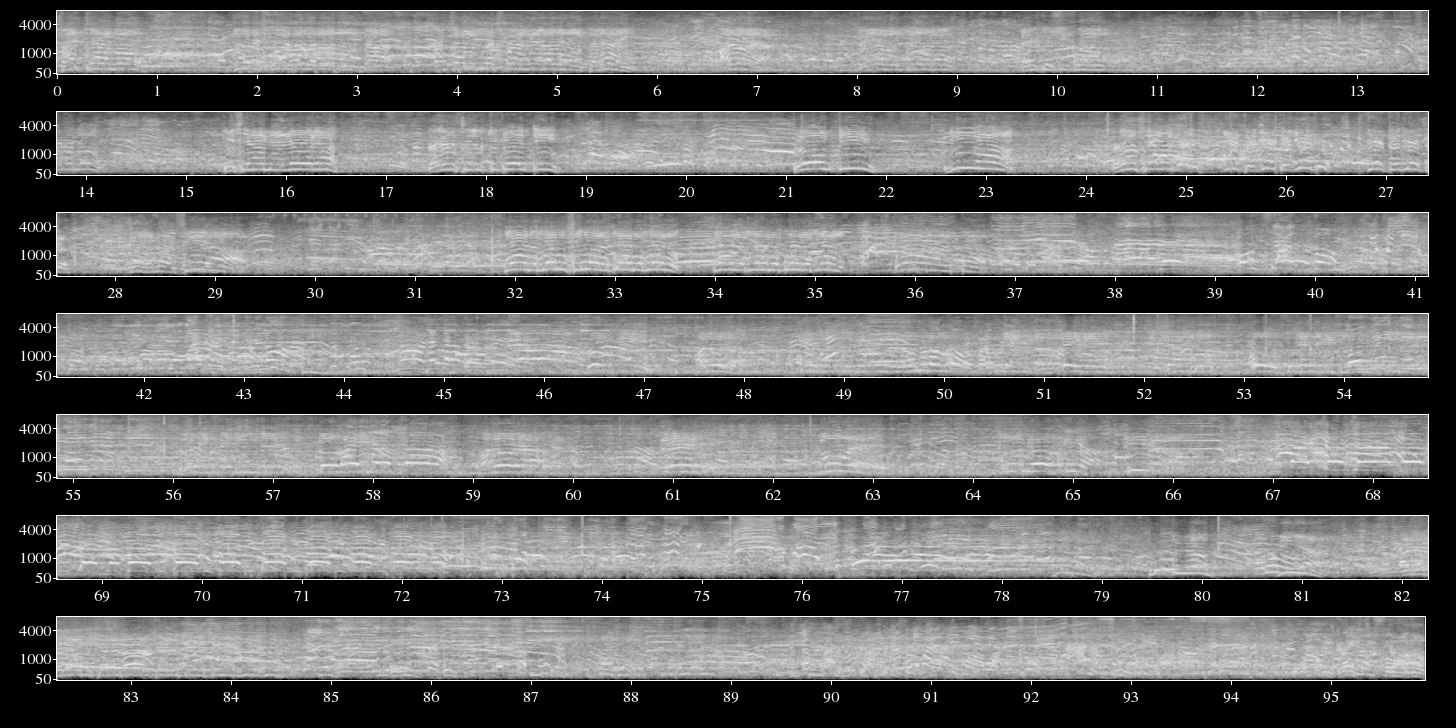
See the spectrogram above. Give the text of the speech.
facciamo due squadre alla volta, facciamo due squadre alla volta, dai. Allora, vediamo ancora, eccoci qua. Ci siamo allora? Ragazzi tutti pronti? Pronti? Via! Ragazzi, Uno, via! Allarghiamoci, allarghiamoci, allarghiamoci, via, via. Attenzione!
